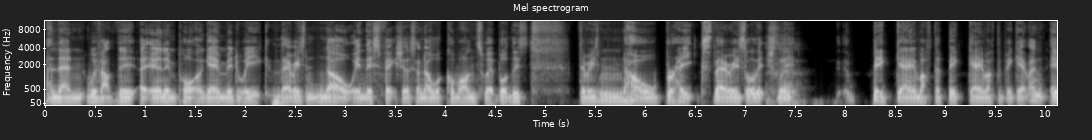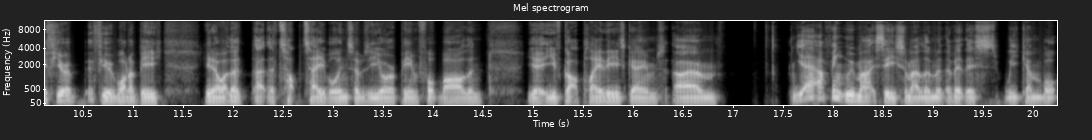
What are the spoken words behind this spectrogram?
and then we've had the an important game midweek. There is no in this fixture. So I know we'll come on to it, but there's there is no breaks. There is literally big game after big game after big game. And if you're if you want to be, you know, at the at the top table in terms of European football, then yeah, you've got to play these games. Um, Yeah, I think we might see some element of it this weekend, but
